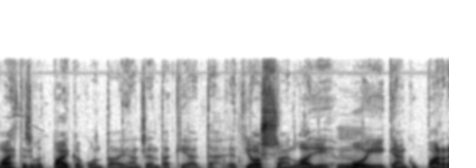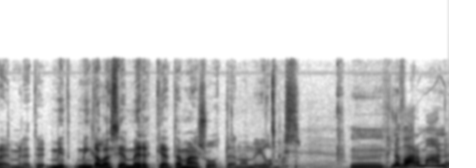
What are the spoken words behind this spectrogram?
vaihtaisivat paikkakuntaa ihan sen takia, että, että jossain laji mm. voi ikään kuin paremmin. Että minkälaisia merkkejä tämän suhteen on ilmassa? Mm, no varmaan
